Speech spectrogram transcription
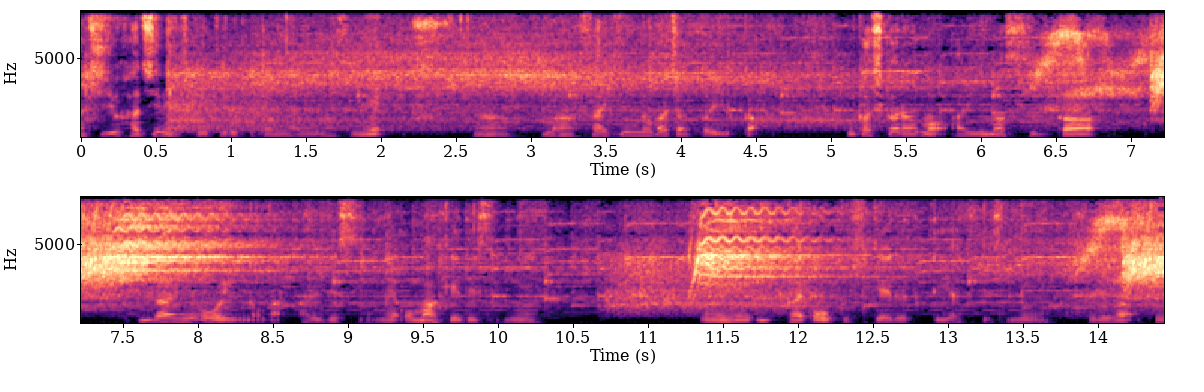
88連してることになりますね。うん、まあ、最近のガチャというか、昔からもありますが、意外に多いのが、あれですよね、おまけですね。えー、1回多く引けるっていうやつですね。それが結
